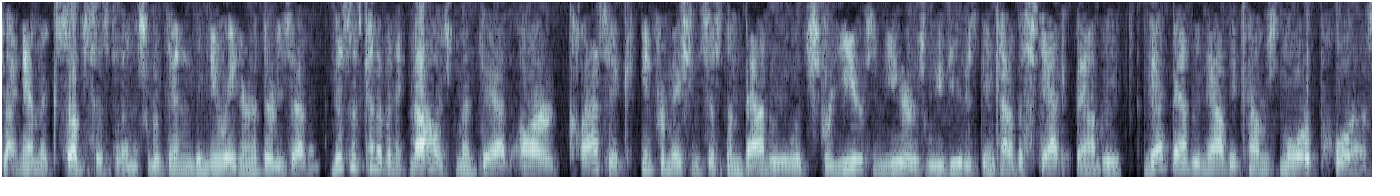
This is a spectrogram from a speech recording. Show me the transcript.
dynamic subsystems within the new 837. This is kind of an acknowledgement that our classic information system boundary, which for years and years we viewed as being kind of a static boundary, that boundary now becomes more porous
